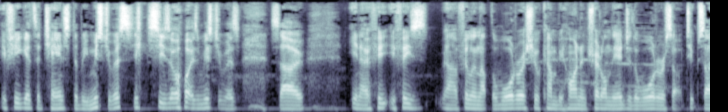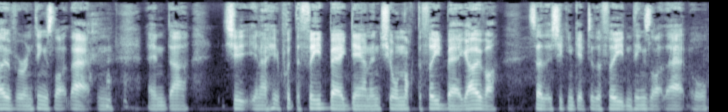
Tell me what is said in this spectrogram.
if she gets a chance to be mischievous, she's always mischievous. So, you know, if he if he's uh, filling up the water, she'll come behind and tread on the edge of the water so it tips over and things like that. And and uh, she, you know, he'll put the feed bag down and she'll knock the feed bag over so that she can get to the feed and things like that. Or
